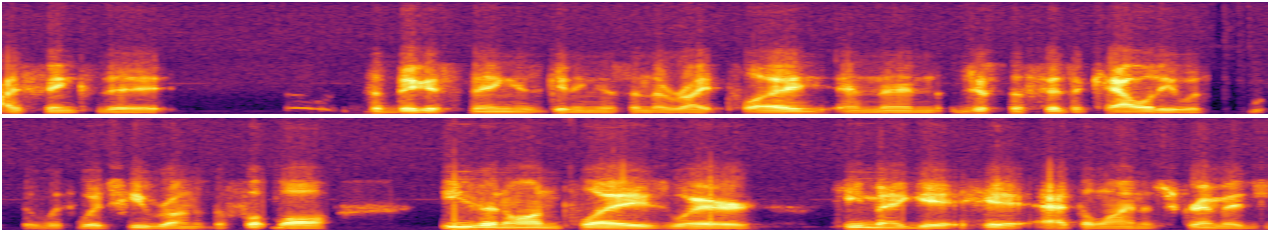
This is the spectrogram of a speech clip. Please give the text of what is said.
I think that the biggest thing is getting us in the right play, and then just the physicality with with which he runs the football, even on plays where he may get hit at the line of scrimmage,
